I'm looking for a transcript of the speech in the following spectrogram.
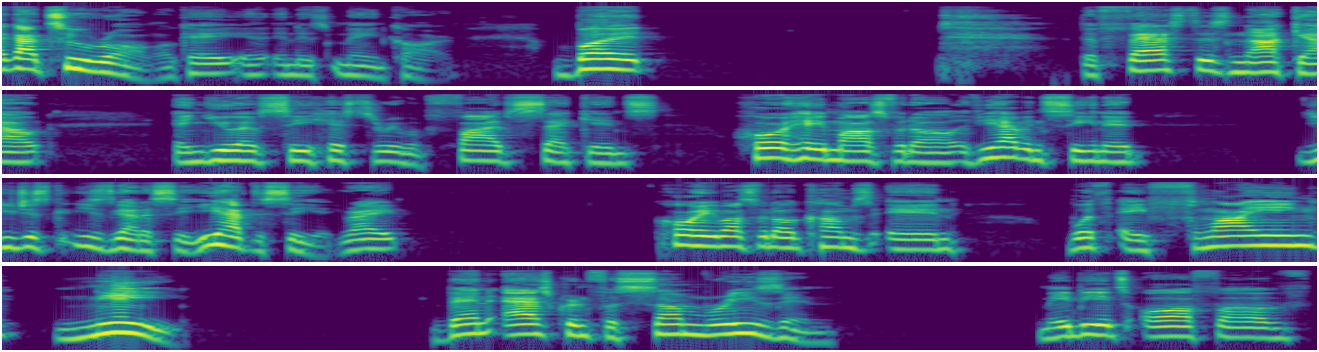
I got two wrong, okay, in, in this main card. But the fastest knockout in UFC history with five seconds. Jorge Masvidal. If you haven't seen it, you just you just got to see. You have to see it, right? Jorge Masvidal comes in with a flying knee. Ben Askren, for some reason, maybe it's off of,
